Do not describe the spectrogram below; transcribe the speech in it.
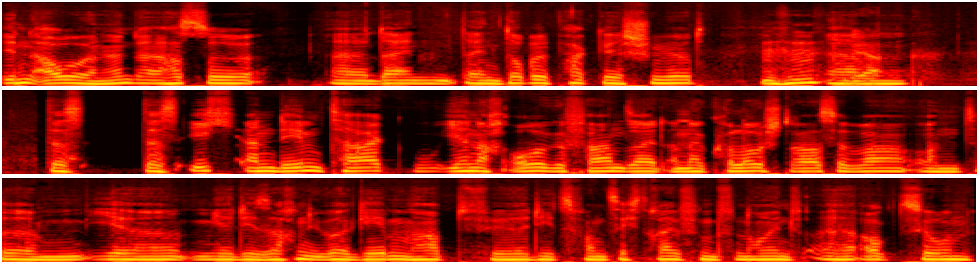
in Aue, ne? Da hast du äh, dein dein Doppelpack geschürt. Mhm, ähm, ja. dass, dass ich an dem Tag, wo ihr nach Aue gefahren seid, an der Kollaustraße war und ähm, ihr mir die Sachen übergeben habt für die 20359 äh, Auktion.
